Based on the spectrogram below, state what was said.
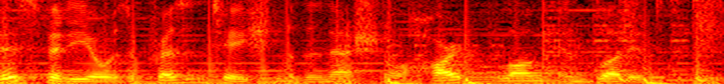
This video is a presentation of the National Heart, Lung, and Blood Institute.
